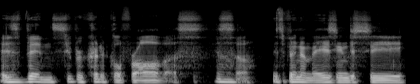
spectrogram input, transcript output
has been super critical for all of us Yeah. so It's been amazing to see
